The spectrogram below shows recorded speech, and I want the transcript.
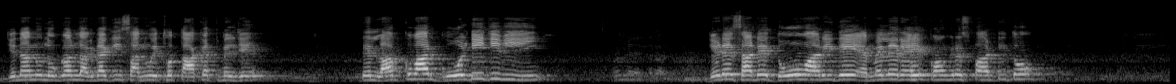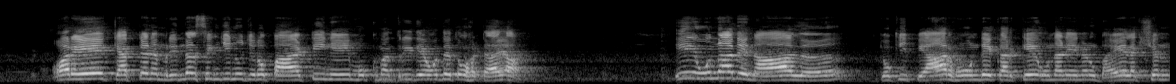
ਜਿਨ੍ਹਾਂ ਨੂੰ ਲੋਕਾਂ ਨੂੰ ਲੱਗਦਾ ਕਿ ਸਾਨੂੰ ਇੱਥੋਂ ਤਾਕਤ ਮਿਲ ਜੇ। ਤੇ ਲਵ ਕੁਮਾਰ ਗੋਲਡੀ ਜੀ ਵੀ, ਜਿਹੜੇ ਸਾਡੇ ਦੋ ਵਾਰੀ ਦੇ ਐਮਐਲਏ ਰਹੇ ਕਾਂਗਰਸ ਪਾਰਟੀ ਤੋਂ, ਔਰ ਇਹ ਕੈਪਟਨ ਅਮਰਿੰਦਰ ਸਿੰਘ ਜੀ ਨੂੰ ਜਦੋਂ ਪਾਰਟੀ ਨੇ ਮੁੱਖ ਮੰਤਰੀ ਦੇ ਅਹੁਦੇ ਤੋਂ ਹਟਾਇਆ, ਇਹ ਉਹਨਾਂ ਦੇ ਨਾਲ, ਕਿਉਂਕਿ ਪਿਆਰ ਹੋਣ ਦੇ ਕਰਕੇ ਉਹਨਾਂ ਨੇ ਇਹਨਾਂ ਨੂੰ ਬਾਈ ਇਲੈਕਸ਼ਨ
